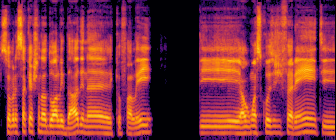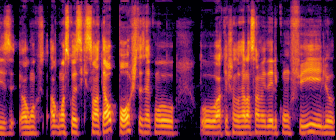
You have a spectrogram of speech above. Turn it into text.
sobre essa questão da dualidade, né? Que eu falei de algumas coisas diferentes, algumas, algumas coisas que são até opostas, né? Com o, o, a questão do relacionamento dele com o filho,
